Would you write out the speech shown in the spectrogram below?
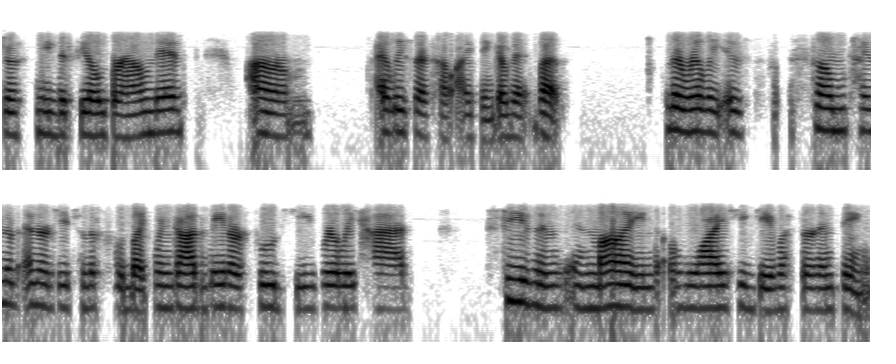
just need to feel grounded. Um, at least that's how I think of it. But there really is some kind of energy to the food. Like when God made our food, He really had seasons in mind of why He gave us certain things.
